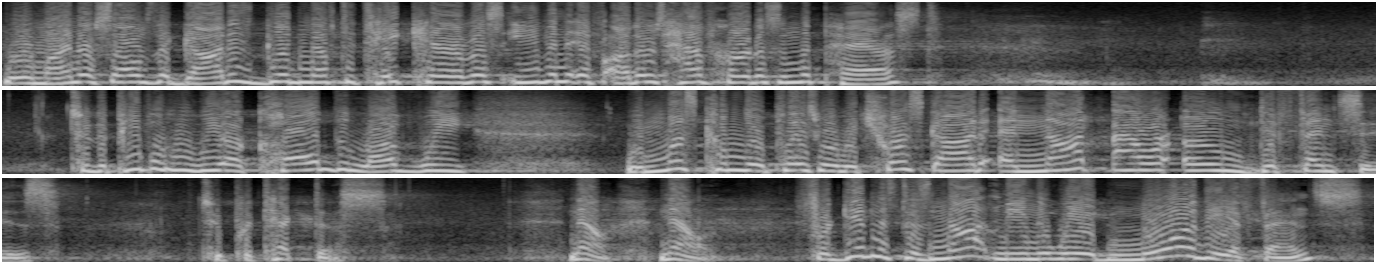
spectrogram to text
We remind ourselves that God is good enough to take care of us even if others have hurt us in the past. To the people who we are called to love, we, we must come to a place where we trust God and not our own defenses to protect us. Now, now, Forgiveness does not mean that we ignore the offense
